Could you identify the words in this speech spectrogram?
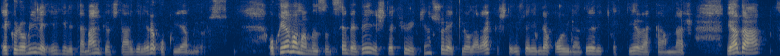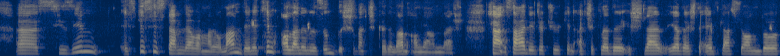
ekonomiyle ilgili temel göstergeleri okuyamıyoruz. Okuyamamamızın sebebi işte TÜİK'in sürekli olarak işte üzerinde oynadığı, ettiği rakamlar ya da e, sizin eski sistemde var olan denetim alanınızın dışına çıkarılan alanlar. Sadece TÜİK'in açıkladığı işler ya da işte enflasyondu,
